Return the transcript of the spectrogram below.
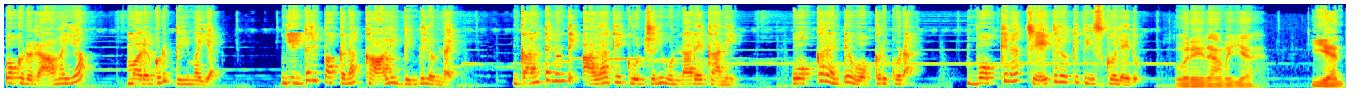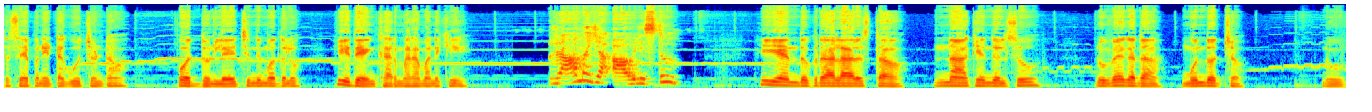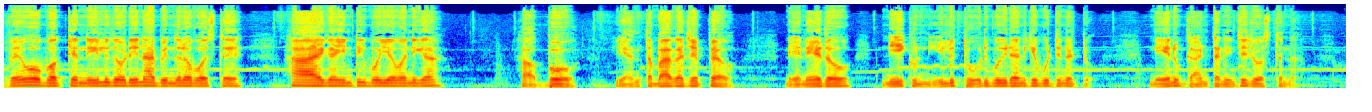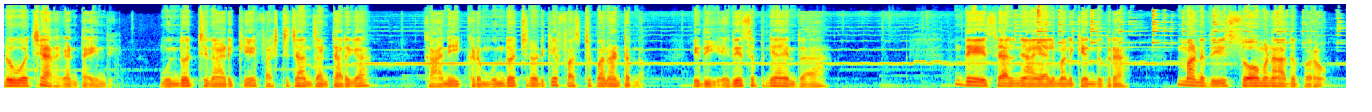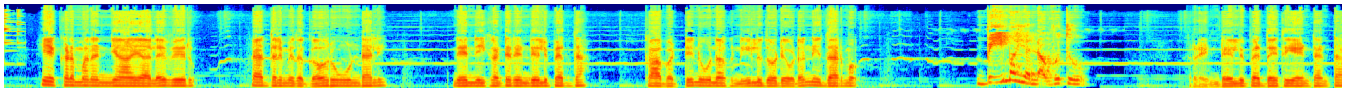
ఒకడు రామయ్య మరొకడు భీమయ్య. ఇద్దరి పక్కన ఖాళీ బిందెలున్నాయి. గంట నుండి అలాగే కూర్చుని ఉన్నారే కాని ఒక్కరంటే ఒక్కరు కూడా బొక్కిన చేతిలోకి తీసుకోలేదు. ఒరే రామయ్య ఎంతసేపనిట్ట కూర్చుంటాం? పొద్దున్న లేచింది మొదలు. ఇదేం కర్మరా మనకి? రామయ్య ఆవిలిస్తూ ఎందుకు అలా అరుస్తావు? నాకేం తెలుసు? నువ్వే కదా ముందొచ్చావు. నువ్వే ఓ బొక్కె నీళ్ళు తోడి నా బిందెలో పోస్తే హాయిగా ఇంటికి పోయేవనిగా? అబ్బో ఎంత బాగా చెప్పావు. నేనేదో నీకు నీళ్ళు తోడిపోయడానికి పుట్టినట్టు. నేను గంట నుంచి చూస్తున్నా. నువ్వు వచ్చి అరగంట అయింది. ముందొచ్చినాడికే ఫస్ట్ ఛాన్స్ అంటారుగా. కానీ ఇక్కడ ముందొచ్చినాడికే ఫస్ట్ పని అంటున్నావు. ఇది ఏ దేశపు న్యాయం రా? దేశాల న్యాయాలు మనకెందుకురా? మనది సోమనాథపురం. ఇక్కడ మన న్యాయాలే వేరు. పెద్దల మీద గౌరవం ఉండాలి. నేను నీకంటే రెండేళ్ళు పెద్ద. కాబట్టి నువ్వు నాకు నీళ్ళు తోడివ్వడం నీ ధర్మం. భీమయ్య నవ్వుతూ రెండేళ్ళు పెద్దయితే ఏంటంట?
